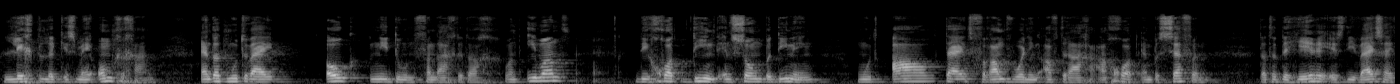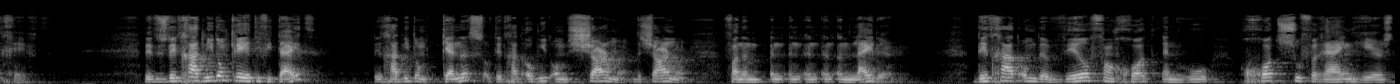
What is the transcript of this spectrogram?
lichtelijk is mee omgegaan. En dat moeten wij ook niet doen vandaag de dag. Want iemand die God dient in zo'n bediening, moet altijd verantwoording afdragen aan God en beseffen dat het de Heer is die wijsheid geeft. Dus dit gaat niet om creativiteit, dit gaat niet om kennis of dit gaat ook niet om charme, de charme van een, een, een, een, een leider. Dit gaat om de wil van God en hoe God soeverein heerst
